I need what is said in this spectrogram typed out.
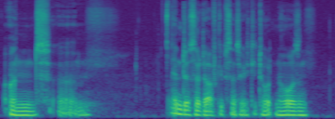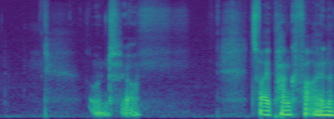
Und ähm, in Düsseldorf gibt es natürlich die toten Hosen. Und ja, zwei Punk-Vereine.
